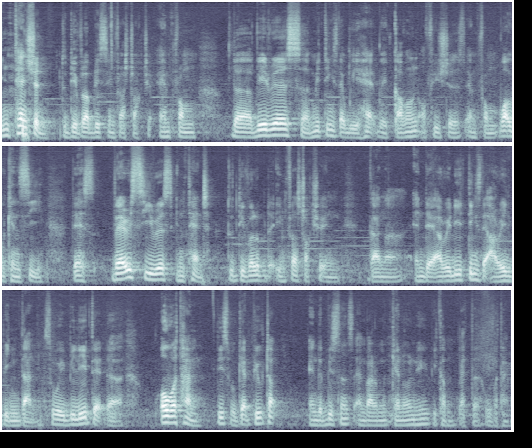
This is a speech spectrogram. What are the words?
intention to develop this infrastructure. And from the various uh, meetings that we had with government officials and from what we can see, there's very serious intent to develop the infrastructure in Ghana and there are already things that are already being done. So we believe that uh, over time, this will get built up and the business environment can only become better over time.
